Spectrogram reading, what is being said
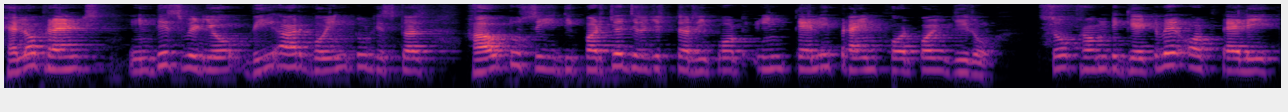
Hello friends, in this video we are going to discuss how to see the purchase register report in Tally Prime 4.0. So from the gateway of Tally,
